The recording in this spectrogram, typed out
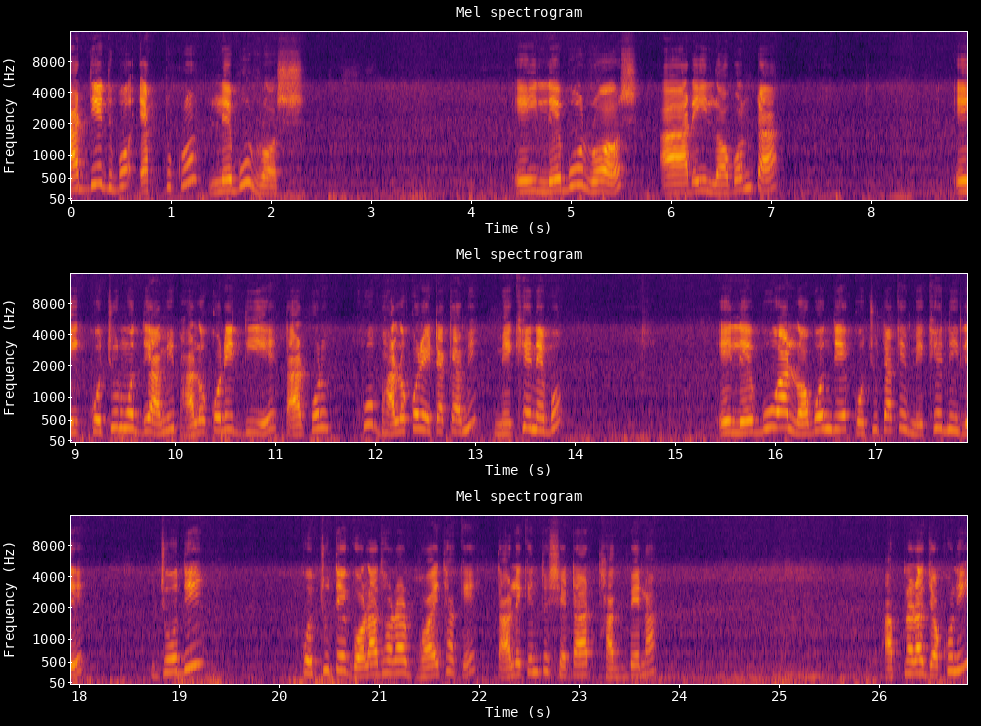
আর দিয়ে দেবো এক টুকরো লেবুর রস। এই লেবুর রস আর এই লবণটা এই কচুর মধ্যে আমি ভালো করে দিয়ে তারপর খুব ভালো করে এটাকে আমি মেখে নেব। এই লেবু আর লবণ দিয়ে কচুটাকে মেখে নিলে যদি কচুতে গলা ধরার ভয় থাকে তাহলে কিন্তু সেটা আর থাকবে না। আপনারা যখনই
